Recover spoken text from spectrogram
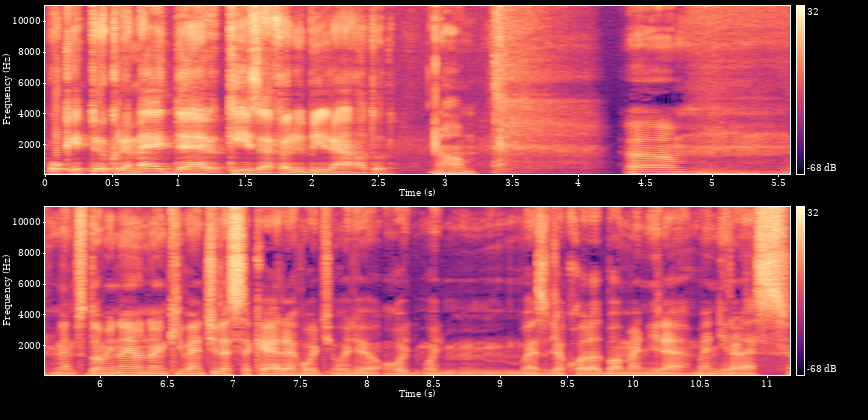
oké, okay, tökre megy, de kézzel felülbírálhatod. Aha. Um, nem tudom, én nagyon-nagyon kíváncsi leszek erre, hogy, hogy, hogy, hogy ez a gyakorlatban mennyire, mennyire lesz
